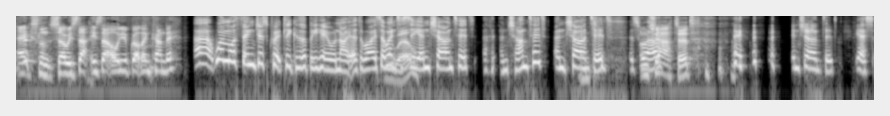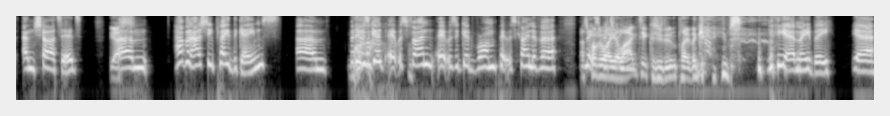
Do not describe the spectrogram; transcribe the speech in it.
Excellent. So is that is that all you've got then, Candy? Uh, one more thing, just quickly, because I'll be here all night. Otherwise, I went to see Enchanted, Enchanted, Uncharted as well. Uncharted. Enchanted, yes, Uncharted. Yes. Um, haven't actually played the games, um, but it was good. It was fun. It was a good romp. It was kind of a That's probably why you liked it because you didn't play the games. yeah, maybe. Yeah.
